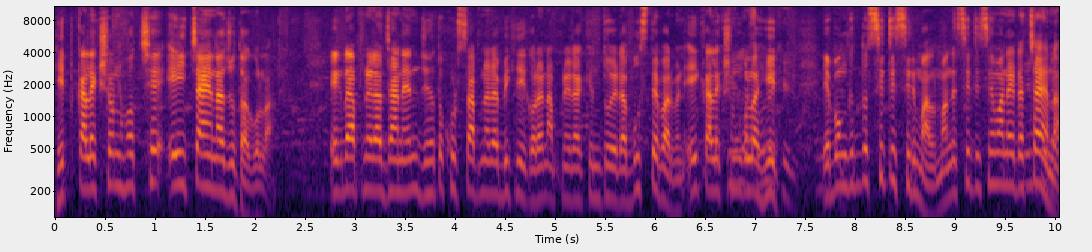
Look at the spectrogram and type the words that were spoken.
হিট কালেকশন হচ্ছে এই চায়না জুতাগুলা। এগুলো আপনারা জানেন যেহেতু খুচরা আপনারা বিক্রি করেন আপনারা কিন্তু এটা বুঝতে পারবেন। এই কালেকশনগুলো হিট এবং কিন্তু সিটিসির মাল মানে সিটিসি মানে এটা চায় না।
